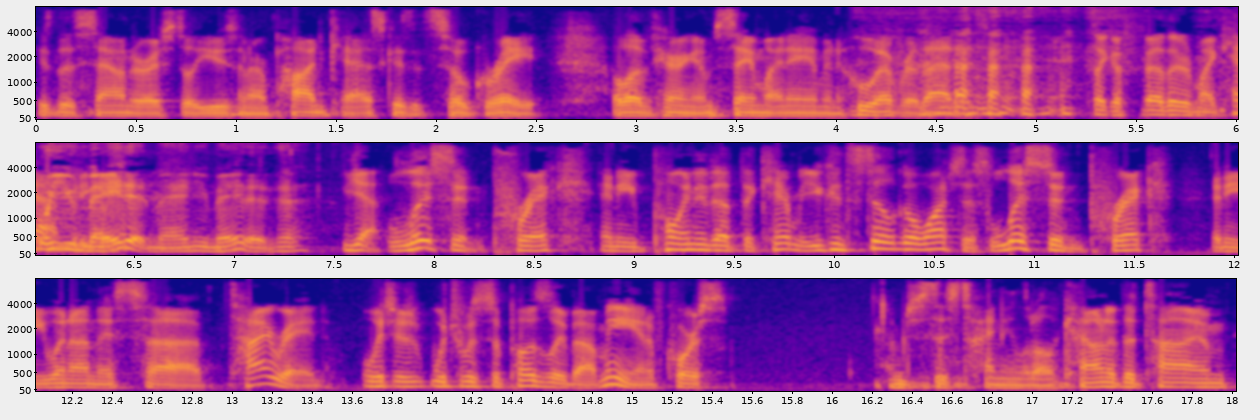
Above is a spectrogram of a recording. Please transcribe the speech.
is the sounder I still use in our podcast because it's so great. I love hearing him say my name and whoever that is. it's like a feather in my cap. Well, you made goes, it, man. You made it. Yeah. Yeah, listen, prick. And he pointed at the camera. You can still go watch this. Listen, prick. And he went on this uh, tirade, which is which was supposedly about me. And of course, I'm just this tiny little account at the time,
